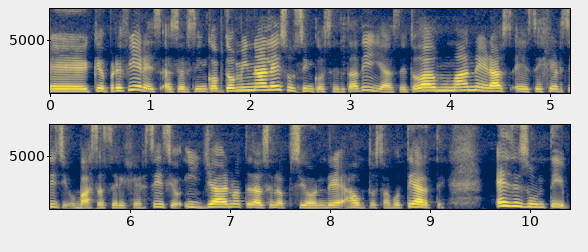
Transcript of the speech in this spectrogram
eh, ¿Qué prefieres? ¿Hacer cinco abdominales o cinco sentadillas? De todas maneras, es ejercicio, vas a hacer ejercicio y ya no te das la opción de autosabotearte. Ese es un tip.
